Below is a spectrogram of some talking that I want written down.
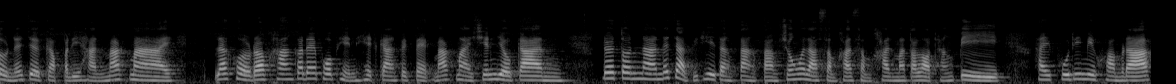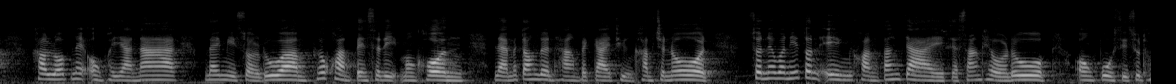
ตนได้เจอกับปฏิหารมากมาย และคนรอบข้างก็ได้พบเห็นเหตุการณ์แปลกๆ มากมายเช่นเดียวกัน โดยตนนั้นได้จัดพิธีต่างๆ ตามช่วงเวลาสำคัญสำคัญมาตลอดทั้งปี ให้ผู้ที่มีความรักเคารพในองค์พญานาค ได้มีส่วนร่วมเพื่อความเป็นสิริมงคล และไม่ต้องเดินทางไปไกลถึงคำชะโนดส่วนในวันนี้ตนเองมีความตั้งใจจะสร้างเทวรูป องค์ปู่ศรีสุโธ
